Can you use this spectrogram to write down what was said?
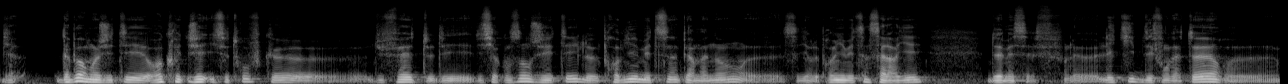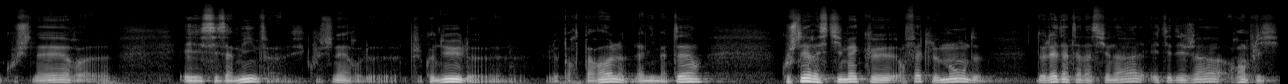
Bien. D'abord, moi, j'étais recruté. Il se trouve que, du fait des, des circonstances, j'ai été le premier médecin permanent, euh, c'est-à-dire le premier médecin salarié de MSF. L'équipe des fondateurs, Kouchner et ses amis, enfin, Kouchner le plus connu, le, le porte-parole, l'animateur, Kouchner estimait que, en fait, le monde de l'aide internationale était déjà rempli,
